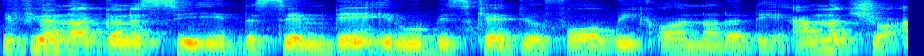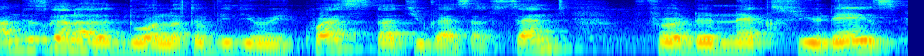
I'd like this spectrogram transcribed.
If you're not gonna see it the same day, it will be scheduled for a week or another day. I'm not sure. I'm just gonna do a lot of video requests that you guys have sent for the next few days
